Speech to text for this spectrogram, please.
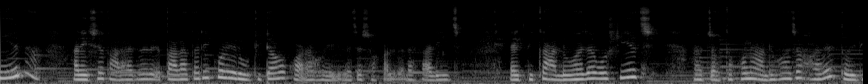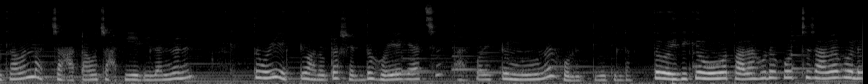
নিয়ে না, আর এসে তাড়াতাড়ি তাড়াতাড়ি করে রুটিটাও করা হয়ে গেছে সকালবেলা। আর এই যে একদিকে আলু ভাজা বসিয়েছি, আর যতক্ষণ আলু ভাজা হবে, তো ওইদিকে আবার না চাটাও চাপিয়ে দিলাম, জানেন? তো ওই একটু আলুটা সেদ্ধ হয়ে গেছে, তারপর একটু নুন আর হলুদ দিয়ে দিলাম। তো ওইদিকে ও তাড়াহুড়ো করছে যাবে বলে,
